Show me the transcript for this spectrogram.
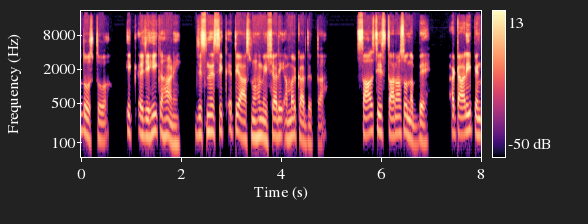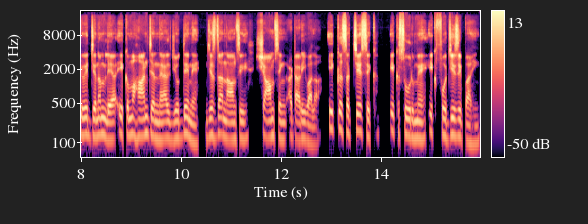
ਦੋਸਤੋ, ਇੱਕ ਅਜਿਹੀ ਕਹਾਣੀ ਜਿਸ ਨੇ ਸਿੱਖ ਇਤਿਹਾਸ ਨੂੰ ਹਮੇਸ਼ਾ ਲਈ ਅਮਰ ਕਰ ਦਿੱਤਾ। ਸਾਲ ਸੀ 1790 ਅਟਾਰੀ ਪਿੰਡ ਵਿੱਚ ਜਨਮ ਲਿਆ ਇੱਕ ਮਹਾਨ ਜਰਨੈਲ ਯੋਧੇ ਨੇ, ਜਿਸ ਦਾ ਨਾਮ ਸੀ ਸ਼ਾਮ ਸਿੰਘ ਅਟਾਰੀ ਵਾਲਾ ਇੱਕ ਸੱਚੇ ਸਿੱਖ, ਇੱਕ ਸੂਰਮੇ, ਇੱਕ ਫੌਜੀ ਸਿਪਾਹੀ।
